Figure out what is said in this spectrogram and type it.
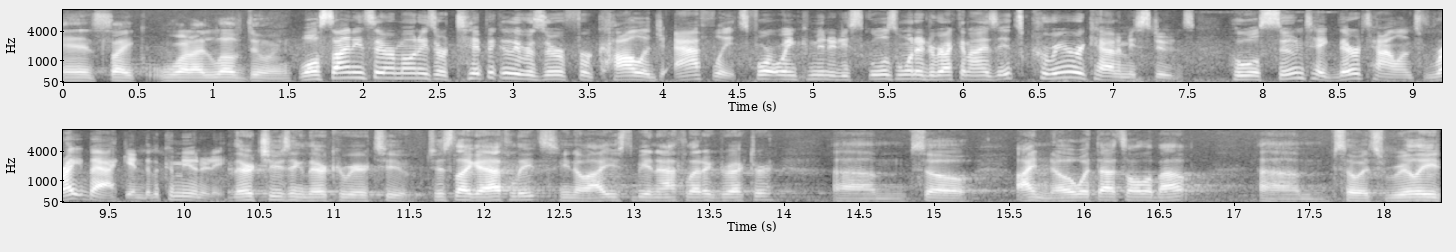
and it's like what I love doing. While signing ceremonies are typically reserved for college athletes, Fort Wayne Community Schools wanted to recognize its Career Academy students who will soon take their talents right back into the community. They're choosing their career too, just like athletes. You know, I used to be an athletic director, um, so I know what that's all about. Um, so it's really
